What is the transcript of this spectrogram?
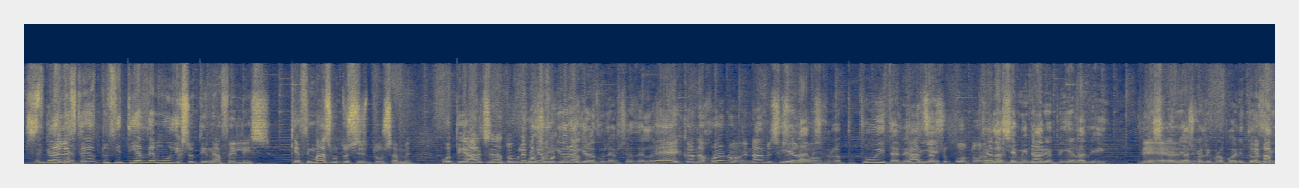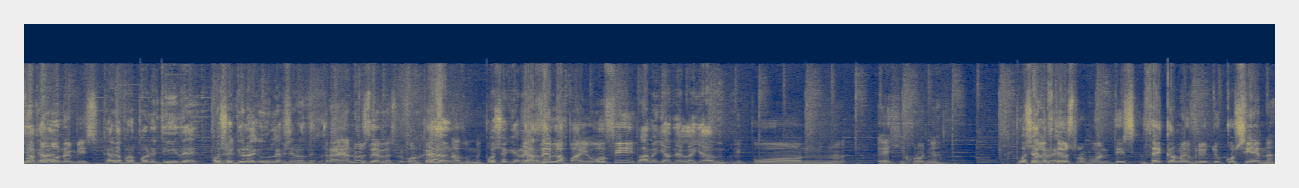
Στην κάνει τελευταία του θητεία δεν μου έδειξε ότι είναι αφελής. Και θυμάσαι που το συζητούσαμε. Ότι άρχισε να το βλέπει Πόσο διαφορετικά. καιρό έχει να το- δουλέψει ο Θέλα. Ε, κάνα χρόνο, 1,5 Τι ξέρω. ένα εγώ. χρόνο. Πού ήταν, Κάτσε πήγε. να σου πω τώρα, Κάνα παιδί. σεμινάριο πήγε να δει. Ναι, Πήγε σε ε, μια σχολή προπονητών. τι θα πήγε πάμε κάνα- μόνο εμείς. Ναι. Κάνα προπονητή είδε. Πόσο καιρό έχει δουλέψει ο Δέλας. Τραϊανό Δέλλα. Λοιπόν, κάτσε Για- να δούμε. πόσο καιρό Για είναι Δέλλα πάει ο Όφη. Πάμε για Δέλα, για να δούμε. Λοιπόν, έχει χρόνια. Πόσα Τελευταίος χρόνια. προπονητής 10 Νοεμβρίου του 21.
